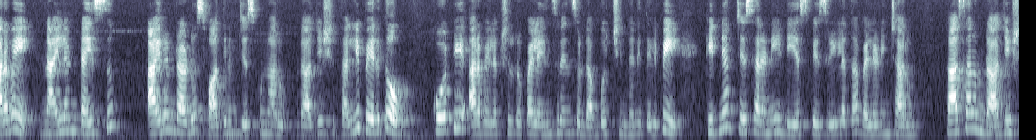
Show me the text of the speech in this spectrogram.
అరవై నైలన్ టైస్ ఐరన్ రాడు స్వాధీనం చేసుకున్నారు. రాజేష్ తల్లి పేరుతో కోటి అరవై లక్షల రూపాయల ఇన్సూరెన్స్ డబ్బొచ్చిందని తెలిపి కిడ్నాప్ చేశారని డీఎస్పీ శ్రీలత వెల్లడించారు. కాసాలం రాజేష్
